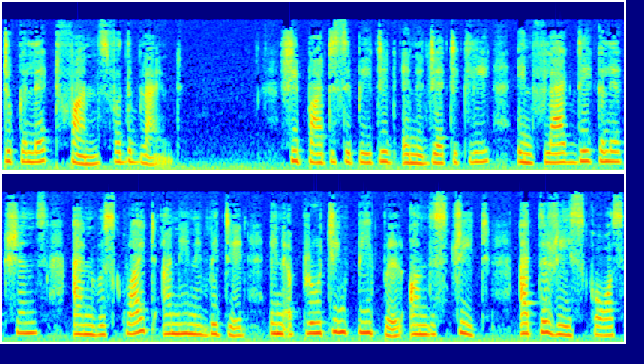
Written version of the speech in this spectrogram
to collect funds for the blind. She participated energetically in Flag Day collections and was quite uninhibited in approaching people on the street, at the racecourse,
